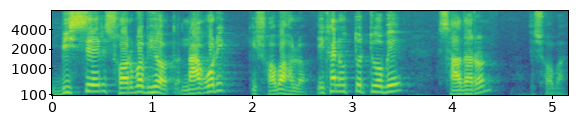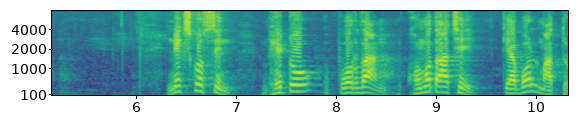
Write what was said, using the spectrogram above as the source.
বিশ্বের সর্ববৃহৎ নাগরিক সভা হলো। এখানে উত্তরটি হবে সাধারণ সভা। নেক্সট কোশ্চেন ভেটো প্রদান ক্ষমতা আছে কেবল মাত্র।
